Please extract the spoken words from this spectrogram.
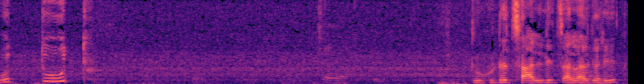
उठ तू उठ. तू कुठे चालली चला करीत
